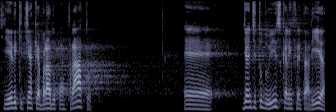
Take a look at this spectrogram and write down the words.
que ele que tinha quebrado o contrato. É, diante de tudo isso que ela enfrentaria,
